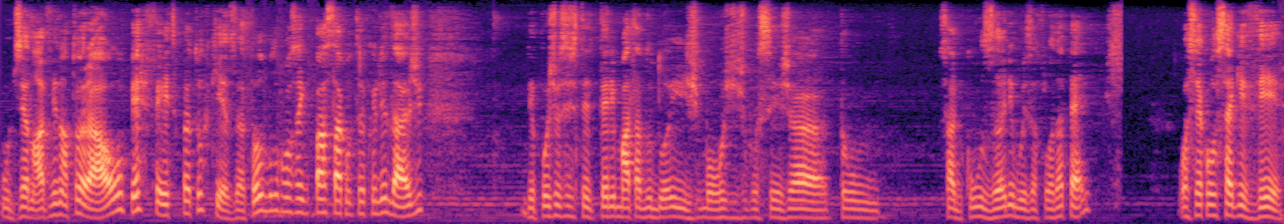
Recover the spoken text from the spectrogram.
Um 19 natural perfeito para turquesa. Todo mundo consegue passar com tranquilidade. Depois de vocês ter- terem matado dois monges, vocês já estão, sabe, com os ânimos à flor da pele. Você consegue ver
